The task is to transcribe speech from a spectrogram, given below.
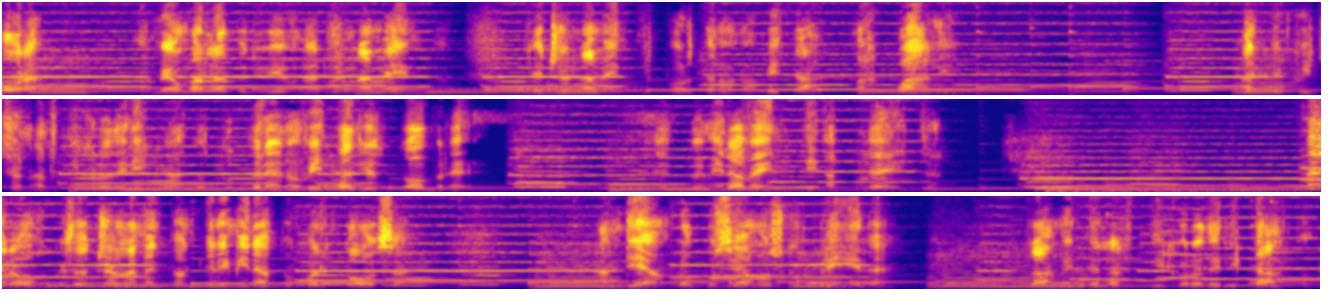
Ora, abbiamo parlato di un aggiornamento, gli aggiornamenti portano novità, ma quali? Anche qui c'è un articolo dedicato, tutte le novità di ottobre 2020 update. Però questo aggiornamento ha anche eliminato qualcosa. Andiamo, lo possiamo scoprire tramite l'articolo dedicato.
